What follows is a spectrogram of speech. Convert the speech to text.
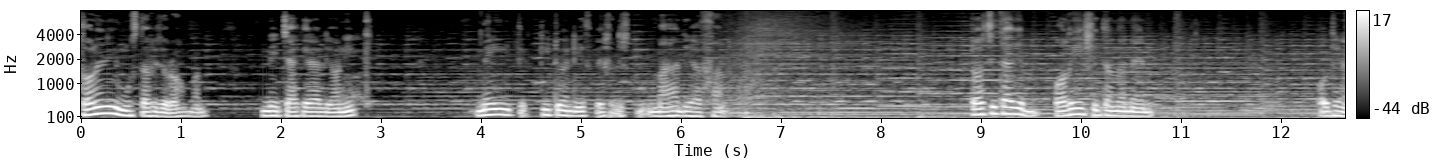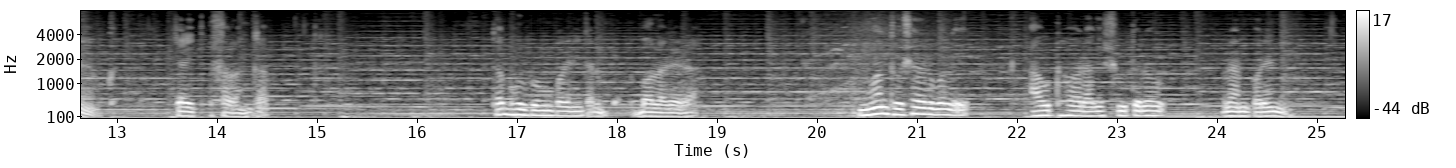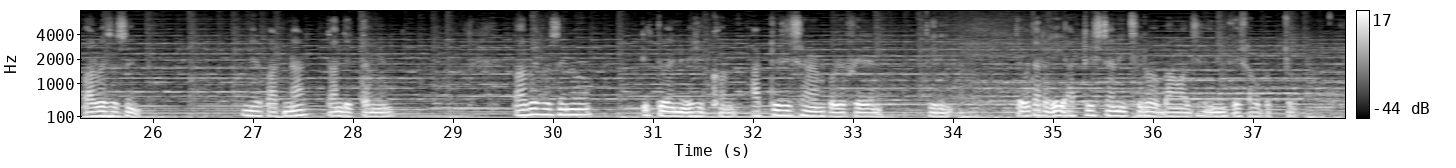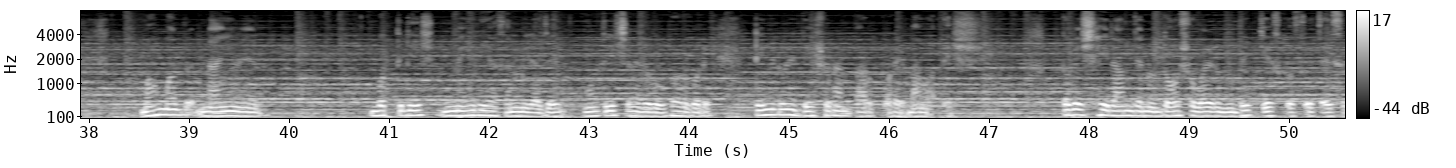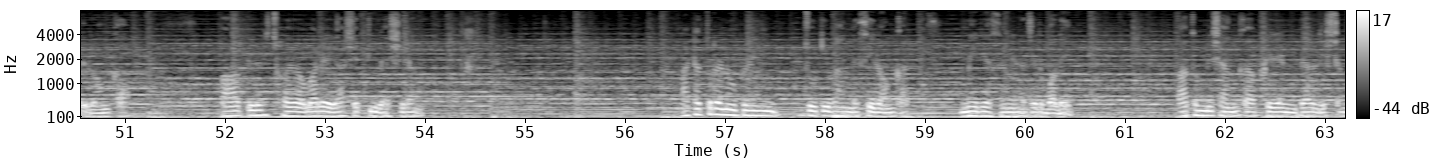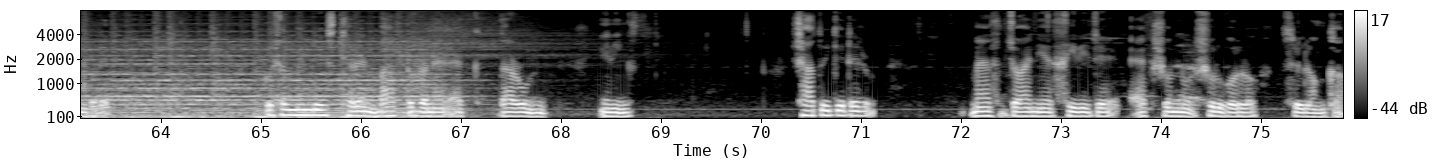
দলে নেই মুস্তাফিজুর রহমান, নেই জাকির আলী অনিক, নেই T twenty specialist Mahadi Hasan. Toss জিতে আগে বলেই সিদ্ধান্ত নেন অধিনায়ক চারিত সালাঙ্কা। তা ভুল প্রমাণ করেনি তার বলারেরা মোহন ধোসার বলে আউট হওয়ার আগে সতেরো রান করেন পারভেজ হোসেন। এর পার্টনার তানজিদ তামিম। পারভেজ হোসেনও টিকতে পারেনি বেশিক্ষণ আটত্রিশ রান করে ফেরেন তিনি। তবে তার এই আটত্রিশ রানই ছিল বাংলাদেশের ইনিংসে সর্বোচ্চ। মোহাম্মদ নাইমের বত্রিশ, মেহেদি হাসান মিরাজের উনত্রিশ রানের উপর করে টেনে টুনে দেড়শো রান পার করে বাংলাদেশ। তবে সেই রান যেন দশ ওভারের মধ্যে চেস করতে চায় শ্রীলঙ্কা। পাওয়ার প্লের ছয় ওভারে আসে তিরাশি রান। আটাত্তর রানে ওপেনিং জুটি ভাঙে শ্রীলঙ্কার মেহেদি হাসান বলে। প্রথম নিশাঙ্কা ফিরেন বিয়াল্লিশ রান করে কুশল মেন্ডিস খেলেন বাহাত্তর রানের এক দারুণ ইনিংস। সাত উইকেটের ম্যাচ জয় নিয়ে সিরিজে এক শূন্য শুরু করল শ্রীলঙ্কা।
